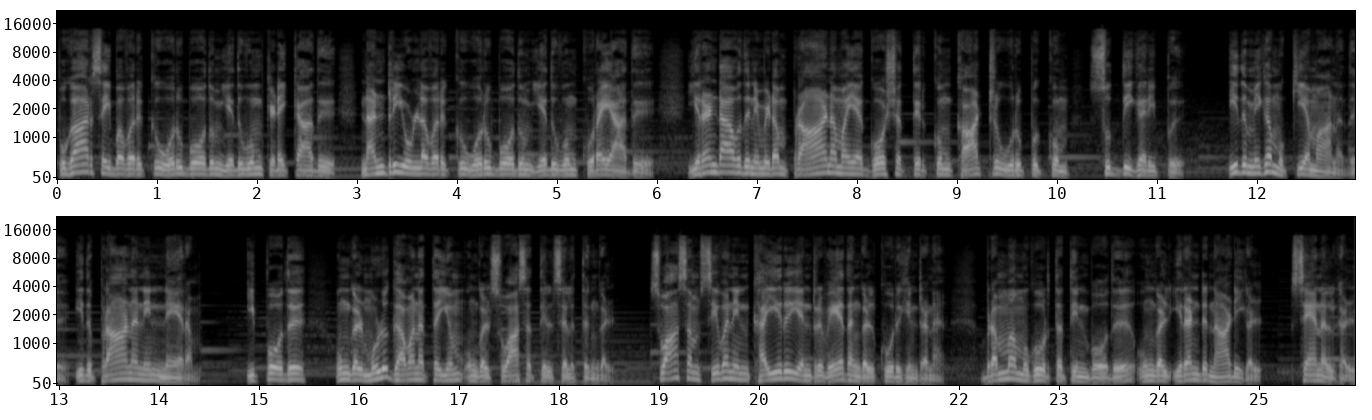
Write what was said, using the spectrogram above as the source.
புகார் செய்பவருக்கு ஒருபோதும் எதுவும் கிடைக்காது. நன்றியுள்ளவருக்கு ஒருபோதும் எதுவும் குறையாது. இரண்டாவது நிமிடம் பிராணமய கோஷத்திற்கும் காற்று உறுப்புக்கும் சுத்திகரிப்பு. இது மிக முக்கியமானது. இது பிராணனின் நேரம். இப்போது உங்கள் முழு கவனத்தையும் உங்கள் சுவாசத்தில் செலுத்துங்கள். சுவாசம் சிவனின் கயிறு என்று வேதங்கள் கூறுகின்றன. பிரம்ம முகூர்த்தத்தின் போது உங்கள் இரண்டு நாடிகள் சேனல்கள்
